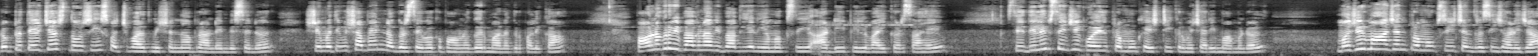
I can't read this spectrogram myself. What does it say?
ડોક્ટર તેજસ દોશી સ્વચ્છ ભારત મિશનના બ્રાન્ડ એમ્બેસેડર, શ્રીમતી ઉષાબેન નગરસેવક ભાવનગર મહાનગરપાલિકા. ભાવનગર વિભાગના વિભાગીય નિયામક શ્રી આર ડી પિલવાઈકર સાહેબ, શ્રી દિલીપસિંહજી ગોયલ પ્રમુખ એસટી કર્મચારી મહામંડળ, મજૂર મહાજન પ્રમુખ શ્રી ચંદ્રસિંહ જાડેજા,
